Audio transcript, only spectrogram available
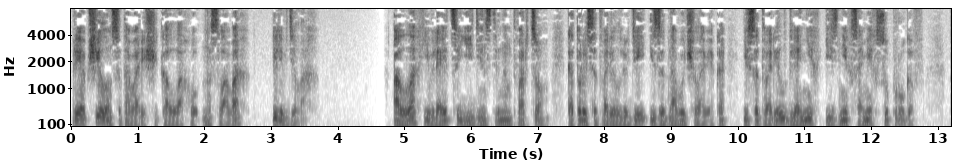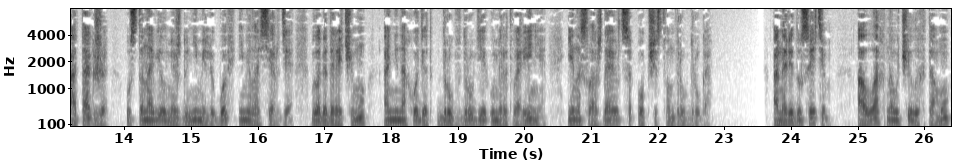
приобщил он сотоварищей к Аллаху на словах или в делах. Аллах является единственным Творцом, который сотворил людей из одного человека и сотворил для них из них самих супругов, а также установил между ними любовь и милосердие, благодаря чему они находят друг в друге умиротворение и наслаждаются обществом друг друга. А наряду с этим Аллах научил их тому,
